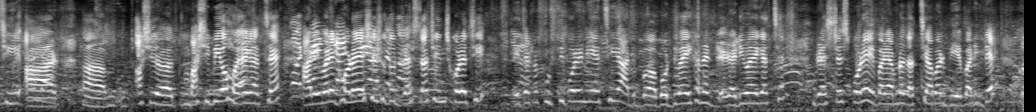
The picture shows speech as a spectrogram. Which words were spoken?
করে নিয়েছি আর বাসি বিয়েও হয়ে গেছে। আর এবারে ঘরে এসে শুধু ড্রেসটা চেঞ্জ করেছি। এই যে একটা কুর্তি পরে নিয়েছি আর বর্দিভাই এখানে রেডি হয়ে গেছে। ড্রেস ট্রেস পরে এবারে আমরা যাচ্ছি আবার বিয়ে বাড়িতে। তো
